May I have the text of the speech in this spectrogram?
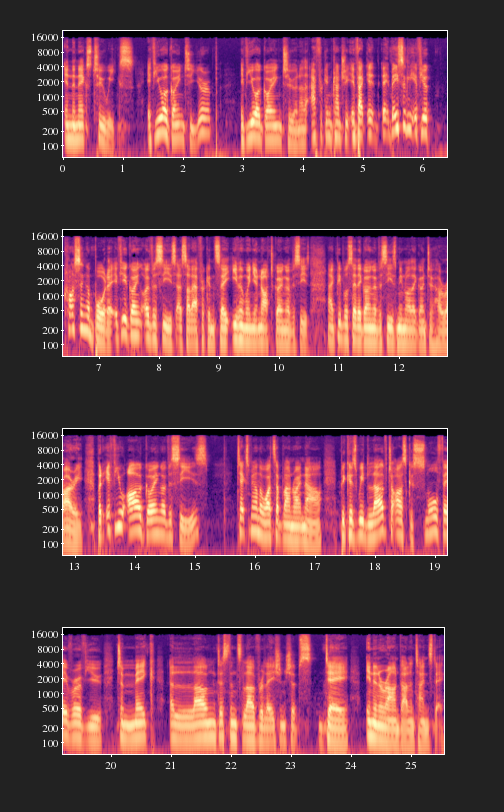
in the next two weeks, if you are going to Europe, if you are going to another African country, in fact, basically, if you're crossing a border, if you're going overseas, as South Africans say, even when you're not going overseas, like people say they're going overseas, meanwhile they're going to Harare. But if you are going overseas, text me on the WhatsApp line right now because we'd love to ask a small favor of you to make a long distance love relationships day in and around Valentine's Day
